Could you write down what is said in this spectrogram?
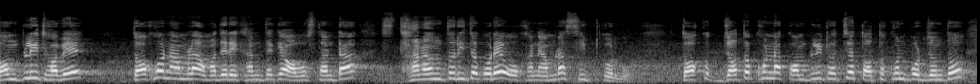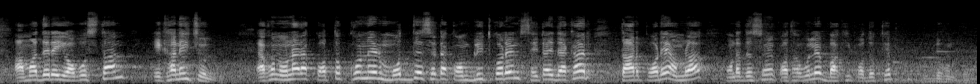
কমপ্লিট হবে, তখন আমরা আমাদের এখান থেকে অবস্থানটা স্থানান্তরিত করে ওখানে আমরা শিফট করব। তখন যতক্ষণ না কমপ্লিট হচ্ছে, ততক্ষণ পর্যন্ত আমাদের এই অবস্থান এখানেই চলবে। এখন ওনারা কতক্ষণের মধ্যে সেটা কমপ্লিট করেন, সেটাই দেখার, তারপরে আমরা ওনাদের সঙ্গে কথা বলে বাকি পদক্ষেপ গ্রহণ করব।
